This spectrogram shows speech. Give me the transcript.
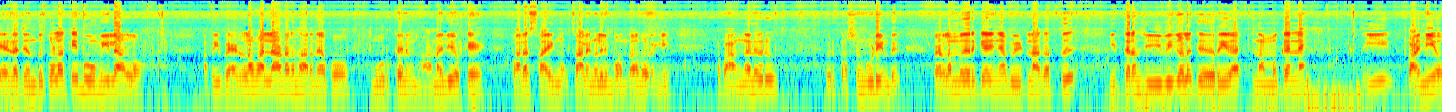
ഇഴജന്തുക്കളൊക്കെ ഭൂമിയിലാണല്ലോ. അപ്പോൾ ഈ വെള്ളം വല്ലാണ്ടെന്ന് നിറഞ്ഞപ്പോൾ മുറുക്കനും അണലിയും ഒക്കെ പല സ്ഥലങ്ങളിലും പൊന്താൻ തുടങ്ങി. അപ്പോൾ അങ്ങനെ ഒരു ഒരു പ്രശ്നം കൂടിയുണ്ട് വെള്ളം കയറി കഴിഞ്ഞാൽ വീട്ടിനകത്ത് ഇത്തരം ജീവികൾ കയറിയ നമുക്ക് തന്നെ ഈ പനിയോ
